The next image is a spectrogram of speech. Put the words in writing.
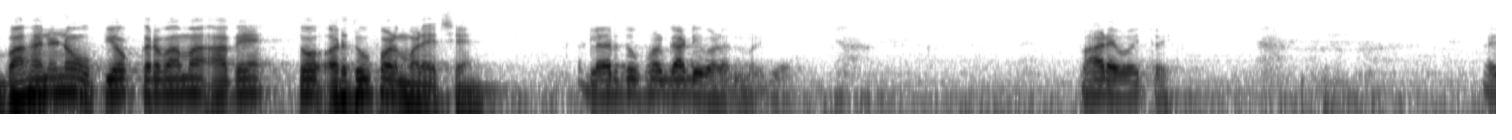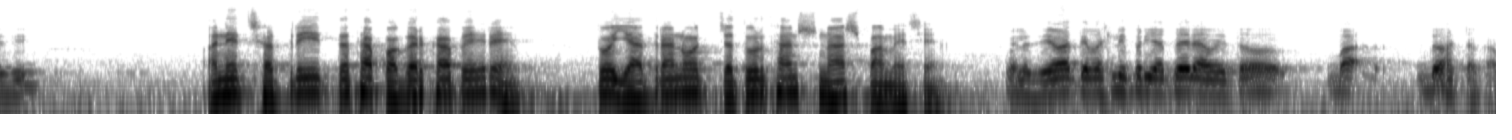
વાહનનો ઉપયોગ કરવામાં આવે તો અડધું ફળ મળે છે. એટલે અડધું ફળ ગાડીવાળાને મળી જાય. ભાડે હોય તોય. પછી? અને છત્રી તથા પગરખા પહેરે તો યાત્રાનો ચતુર્થાંશ નાશ પામે છે. એટલે જેવા તે વસલીપરિયા પહેર્યા હોય તો દસ ટકા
